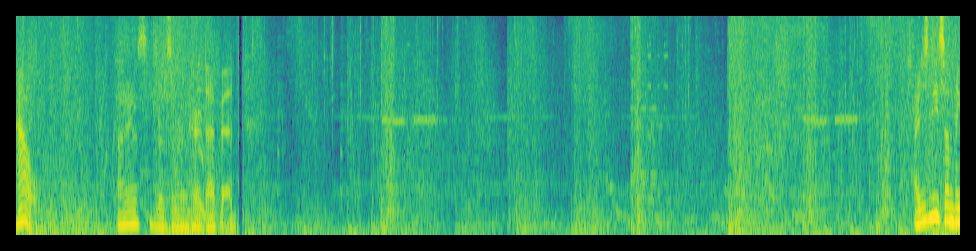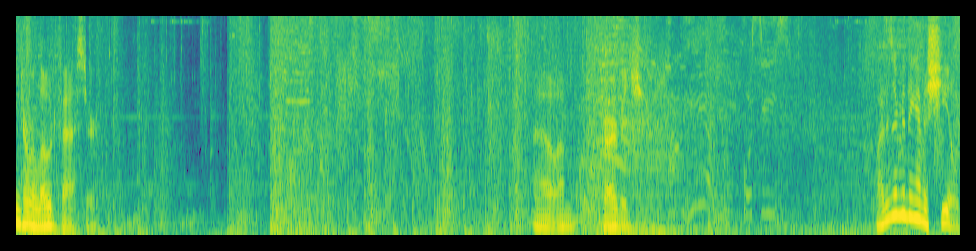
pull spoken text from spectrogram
Ow. I guess it doesn't really hurt that bad. I just need something to reload faster. Oh, I'm garbage. Why does everything have a shield?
